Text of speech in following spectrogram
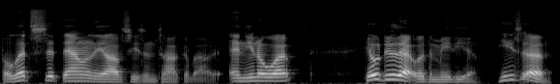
but let's sit down in the offseason and talk about it. And you know what? He'll do that with the media. He's a.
